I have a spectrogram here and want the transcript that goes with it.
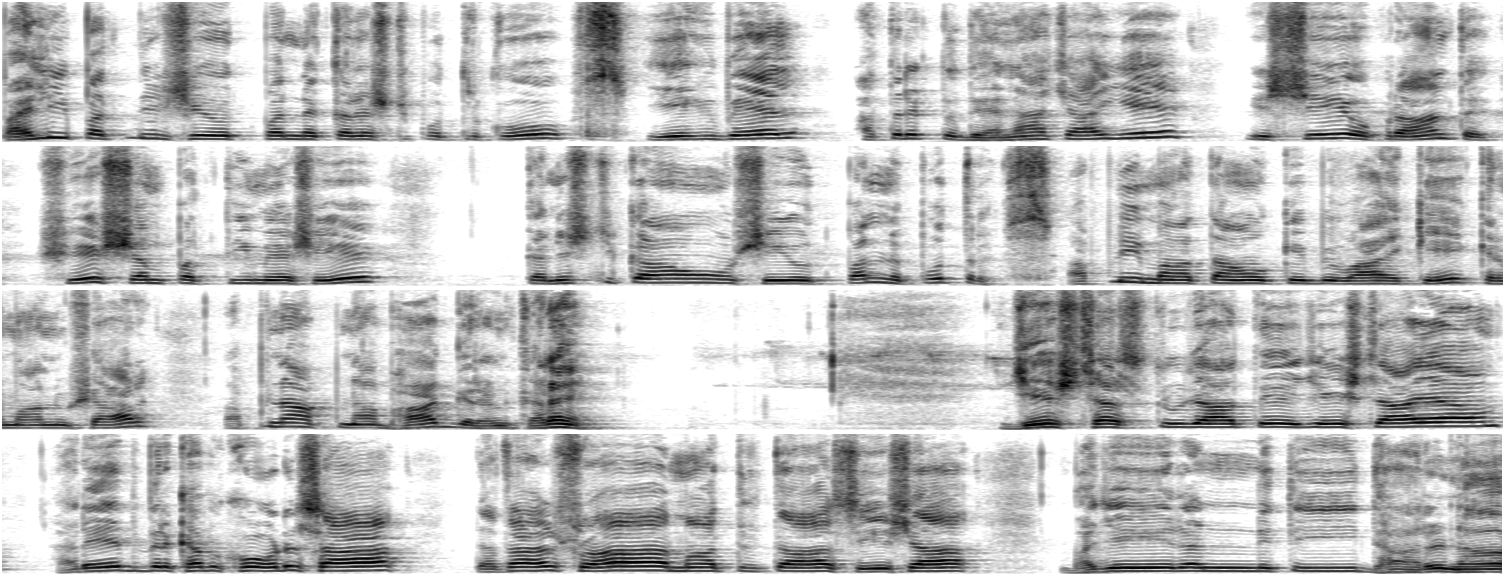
पहली पत्नी से उत्पन्न कनिष्ठ पुत्र को एक बैल अतिरिक्त देना चाहिए। इससे उपरांत शेष संपत्ति में से कनिष्ठिकाओं से उत्पन्न पुत्र अपनी माताओं के विवाह के क्रमानुसार अपना अपना भाग ग्रहण करें। ज्येष्ठस्तु जाते ज्येष्ठायाम हरेद वृखभ खोड़सा तथा स्वामातृता शेषा भजेरन्नति धारणा।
